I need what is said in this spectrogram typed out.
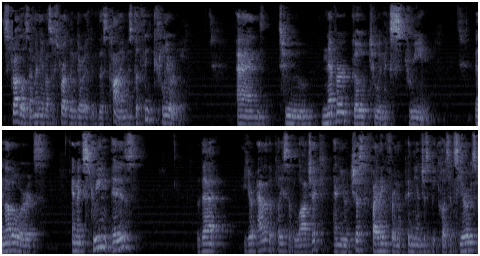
struggles that many of us are struggling during this time is to think clearly and to never go to an extreme. In other words, an extreme is that you're out of the place of logic and you're just fighting for an opinion just because it's yours.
